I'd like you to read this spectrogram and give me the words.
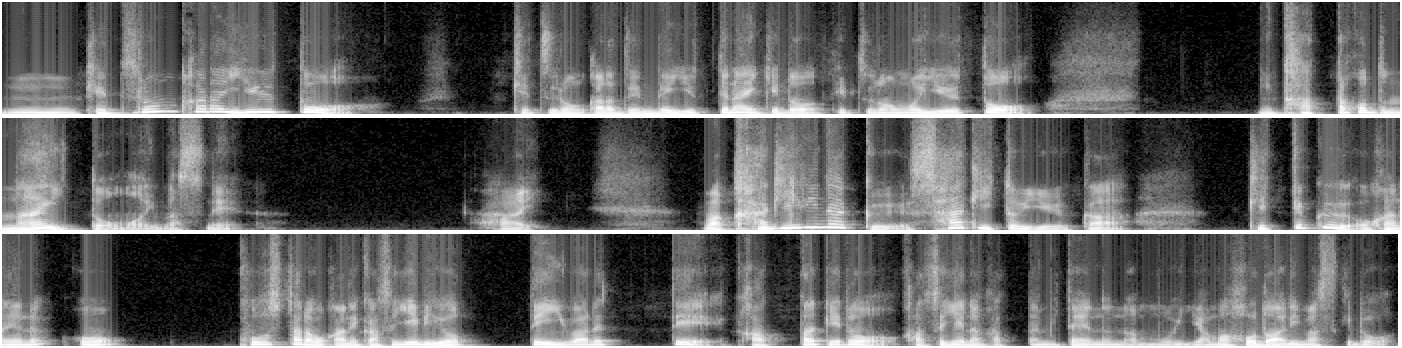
うん、結論から言うと、結論から全然言ってないけど、結論を言うと、買ったことないと思いますね。はい。まあ、限りなく詐欺というか、結局お金を、こうしたらお金稼げるよって言われて買ったけど稼げなかったみたいなのはもう山ほどありますけど、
